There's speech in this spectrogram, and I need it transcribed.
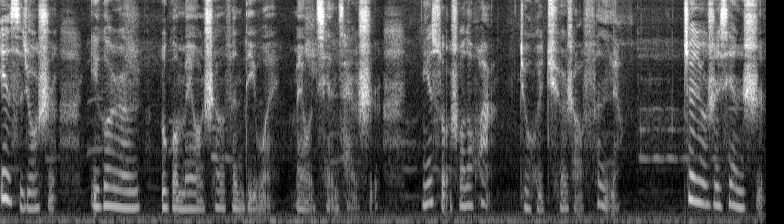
意思就是一个人如果没有身份地位，没有钱财时，你所说的话就会缺少分量，这就是现实。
